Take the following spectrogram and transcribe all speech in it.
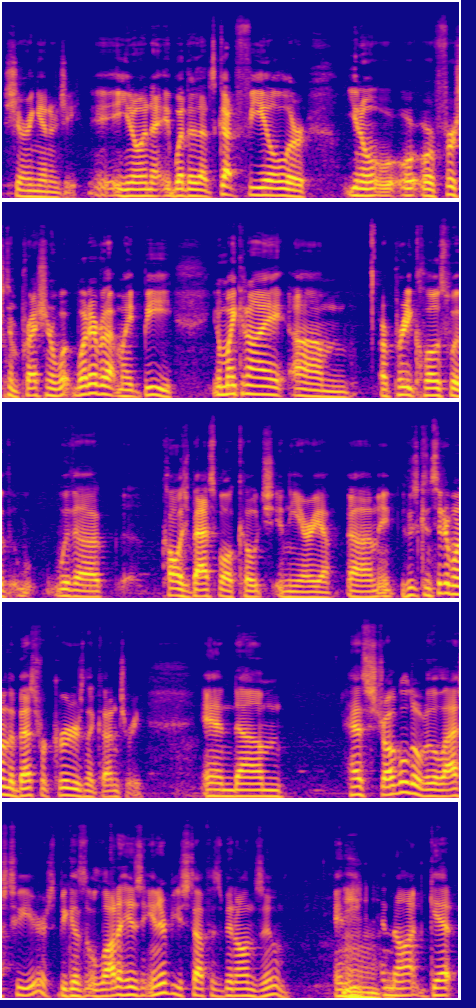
sharing energy. You know, and uh, whether that's gut feel or you know, or, or first impression or whatever that might be. You know, Mike and I um, are pretty close with with a college basketball coach in the area um, who's considered one of the best recruiters in the country, and um, has struggled over the last two years because a lot of his interview stuff has been on Zoom, and he mm. cannot get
